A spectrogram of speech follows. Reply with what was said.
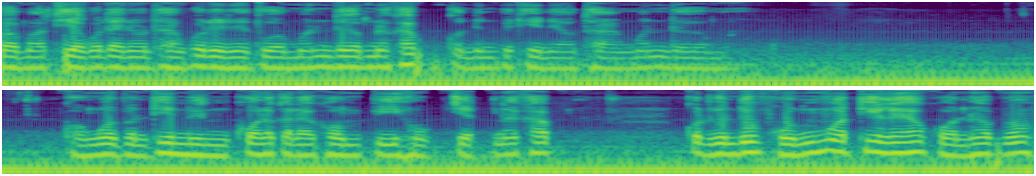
ว่ามาเที่ยวก็ได้แนวทางก็ได้ในตัวเหมือนเดิมนะครับก็เน้นไปที่แนวทางเหมือนเดิม ของงวดวันที่หนึ่งกรกฎาคมปีหกเจ็ดนะครับกดเงินดูผลงวดที่แล้วก่อนครับเนาะ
